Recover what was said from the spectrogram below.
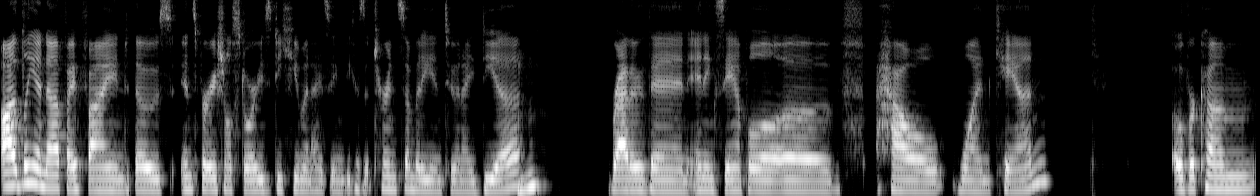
oddly enough, I find those inspirational stories dehumanizing because it turns somebody into an idea mm-hmm. Rather than an example of how one can overcome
